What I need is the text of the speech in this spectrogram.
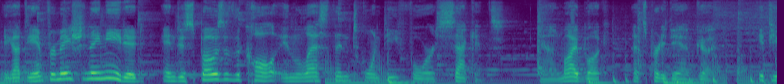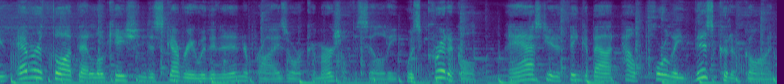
they got the information they needed, and disposed of the call in less than 24 seconds. Now, in my book, that's pretty damn good. If you ever thought that location discovery within an enterprise or commercial facility was critical, I asked you to think about how poorly this could have gone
